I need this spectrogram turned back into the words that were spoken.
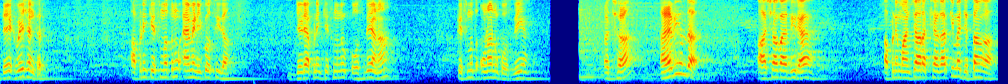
ਦੇਖ ਵੇ ਸ਼ੰਕਰ ਆਪਣੀ ਕਿਸਮਤ ਨੂੰ ਐਵੇਂ ਨਹੀਂ ਕੋਸੀਦਾ। ਜਿਹੜੇ ਆਪਣੀ ਕਿਸਮਤ ਨੂੰ ਕੋਸਦੇ ਆ ਨਾ ਕਿਸਮਤ ਉਹਨਾਂ ਨੂੰ ਕੋਸਦੀ ਆ। ਅੱਛਾ ਐ ਵੀ ਹੁੰਦਾ? ਆਸ਼ਾਵਾਦੀ ਰਹਿ। ਆਪਣੇ ਮਨ 'ਚ ਰੱਖਿਆ ਕਰ ਕਿ ਮੈਂ ਜਿੱਤਾਂਗਾ।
